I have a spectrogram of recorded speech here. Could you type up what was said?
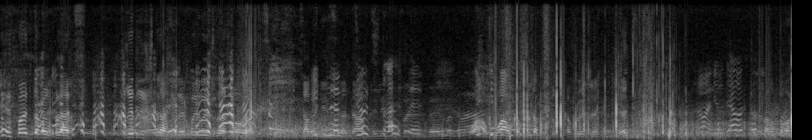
איפה אתה מרפלץ? פרידריך שטרסה, זה פרידריך שטרסה. התנפצות שטרסה. וואו, וואו, קבלו את המסלול, קבלו את זה. לא, אני יודע עוד פעם. זה דבר מטורף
